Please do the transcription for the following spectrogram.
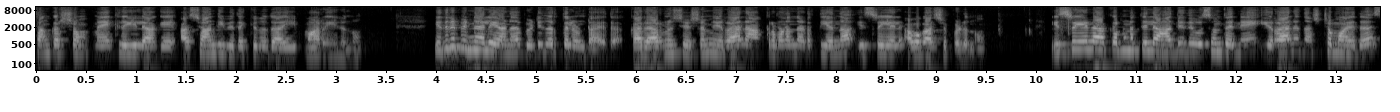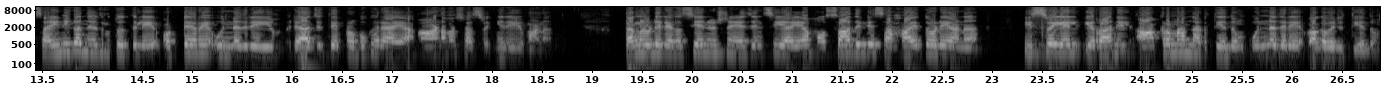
സംഘർഷം മേഖലയിലാകെ അശാന്തി വിതയ്ക്കുന്നതായി മാറിയിരുന്നു. ഇതിനു പിന്നാലെയാണ് വെടിനിർത്തലുണ്ടായത്. കരാറിനു ശേഷം ഇറാൻ ആക്രമണം നടത്തിയെന്ന് ഇസ്രയേൽ അവകാശപ്പെടുന്നു. ഇസ്രയേൽ ആക്രമണത്തിൽ ആദ്യ ദിവസം തന്നെ ഇറാന് നഷ്ടമായത് സൈനിക നേതൃത്വത്തിലെ ഒട്ടേറെ ഉന്നതരെയും രാജ്യത്തെ പ്രമുഖരായ ആണവ ശാസ്ത്രജ്ഞരെയുമാണ്. തങ്ങളുടെ രഹസ്യാന്വേഷണ ഏജൻസിയായ മൊസാദിന്റെ സഹായത്തോടെയാണ് ഇസ്രയേൽ ഇറാനിൽ ആക്രമണം നടത്തിയതും ഉന്നതരെ വകവരുത്തിയതും.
